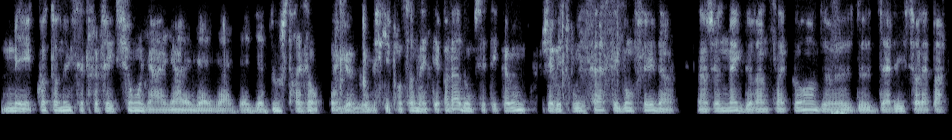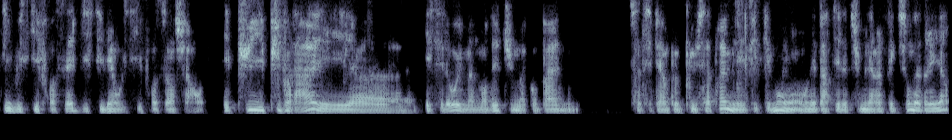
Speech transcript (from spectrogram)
Mais quand on a eu cette réflexion il y a, il y a, il y a, il y a 12, 13 ans, le whisky français n'était pas là, donc c'était quand même, j'avais trouvé ça assez gonflé d'un, jeune mec de 25 ans de, d'aller sur la partie whisky français, distiller un whisky français en Charente. Et puis, puis voilà, et, euh, et c'est là où il m'a demandé, tu m'accompagnes ça s'est fait un peu plus après, mais effectivement, on est parti là-dessus. Mais la réflexion d'Adrien,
